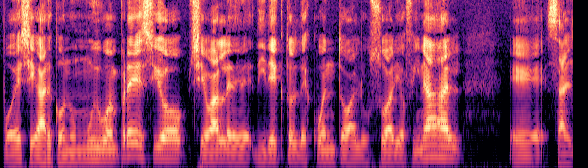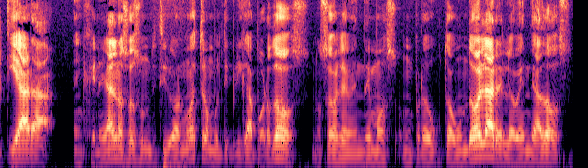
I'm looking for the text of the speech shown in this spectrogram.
podés llegar con un muy buen precio, llevarle directo el descuento al usuario final, eh, saltear a, en general nosotros un distribuidor nuestro multiplica por dos. Nosotros le vendemos un producto a un dólar, él lo vende a dos.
